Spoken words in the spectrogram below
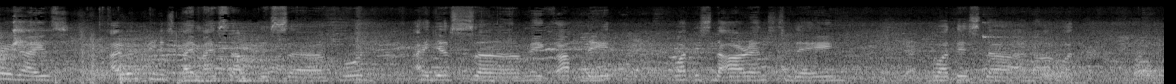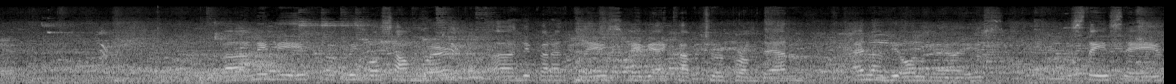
Okay guys, I will finish by myself this uh, food. I just uh, make update what is the orange today, what is the what uh, maybe if we go somewhere a different place, maybe I capture from there. I love you all guys. Stay safe.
